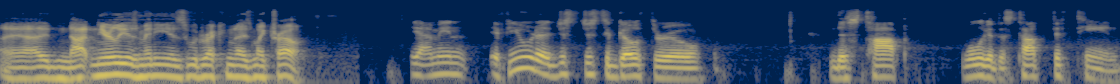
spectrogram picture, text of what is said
Uh, not nearly as many as would recognize Mike Trout. Yeah, I mean, if you were to just just to go through this top, we'll look at this top 15.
